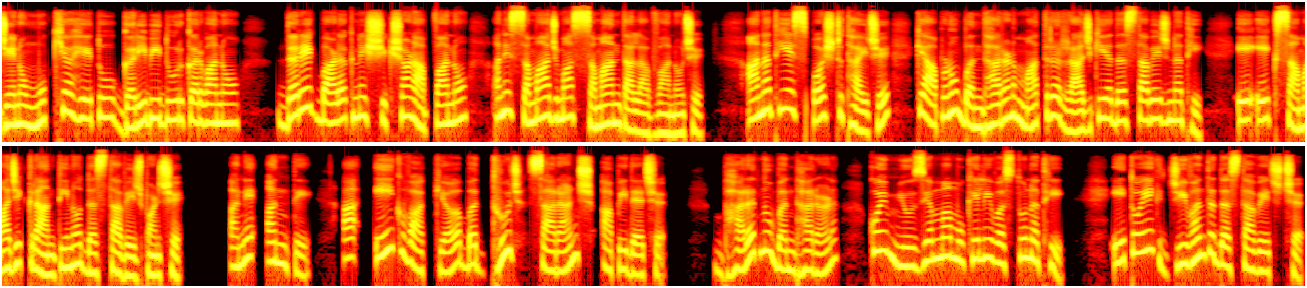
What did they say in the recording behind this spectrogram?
જેનો મુખ્ય હેતુ ગરીબી દૂર કરવાનો, દરેક બાળકને શિક્ષણ આપવાનો અને સમાજમાં સમાનતા લાવવાનો છે. આનાથી એ સ્પષ્ટ થાય છે કે આપણું બંધારણ માત્ર રાજકીય દસ્તાવેજ નથી, એ એક સામાજિક ક્રાંતિનો દસ્તાવેજ પણ છે. અને અંતે, આ એક વાક્ય બધું જ સારાંશ આપી દે છે. ભારતનું બંધારણ કોઈ મ્યુઝિયમમાં મૂકેલી વસ્તુ નથી, એ તો એક જીવંત દસ્તાવેજ છે,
